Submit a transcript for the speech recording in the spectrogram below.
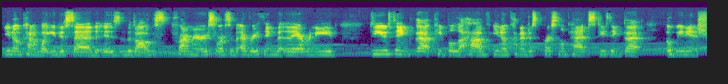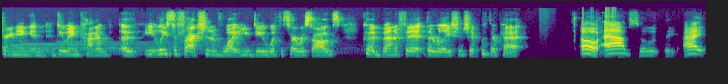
you know, kind of what you just said is the dog's primary source of everything that they ever need. Do you think that people that have, you know, kind of just personal pets, do you think that obedience training and doing kind of a, at least a fraction of what you do with the service dogs could benefit their relationship with their pet? Oh, absolutely. I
